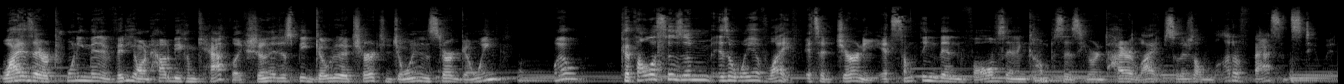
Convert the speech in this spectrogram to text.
why is there a 20 minute video on how to become Catholic? Shouldn't it just be go to a church, join, and start going? Well, Catholicism is a way of life. It's a journey. It's something that involves and encompasses your entire life. So there's a lot of facets to it.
